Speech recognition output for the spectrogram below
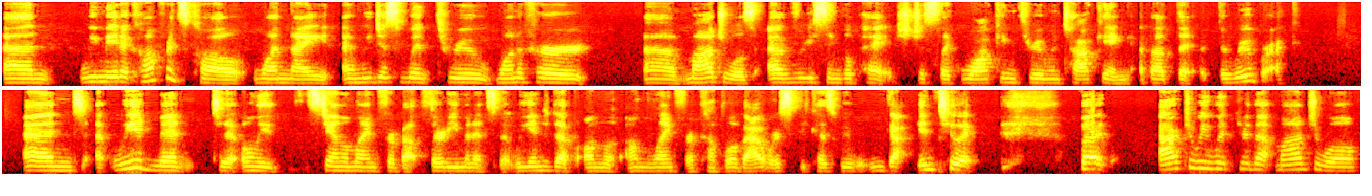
And we made a conference call one night and we just went through one of her uh, modules, every single page, just like walking through and talking about the, the rubric. And we had meant to only stay on the line for about 30 minutes, but we ended up on the, on the line for a couple of hours because we, we got into it. But after we went through that module,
